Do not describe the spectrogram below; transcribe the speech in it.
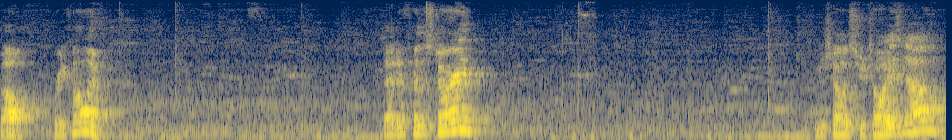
Oh, where you going? That it for the story? You show us your toys now?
